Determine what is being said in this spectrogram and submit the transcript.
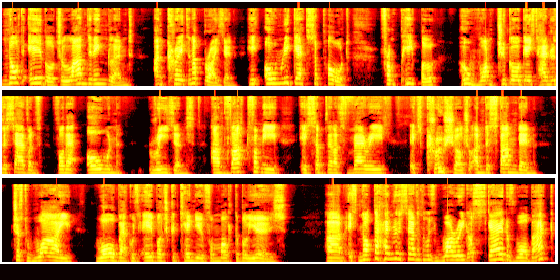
not able to land in England and create an uprising. He only gets support from people who want to go against Henry VII for their own reasons. And that for me is something that's very it's crucial to understanding just why Warbeck was able to continue for multiple years. Um, it's not that Henry VII was worried or scared of Warbeck,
